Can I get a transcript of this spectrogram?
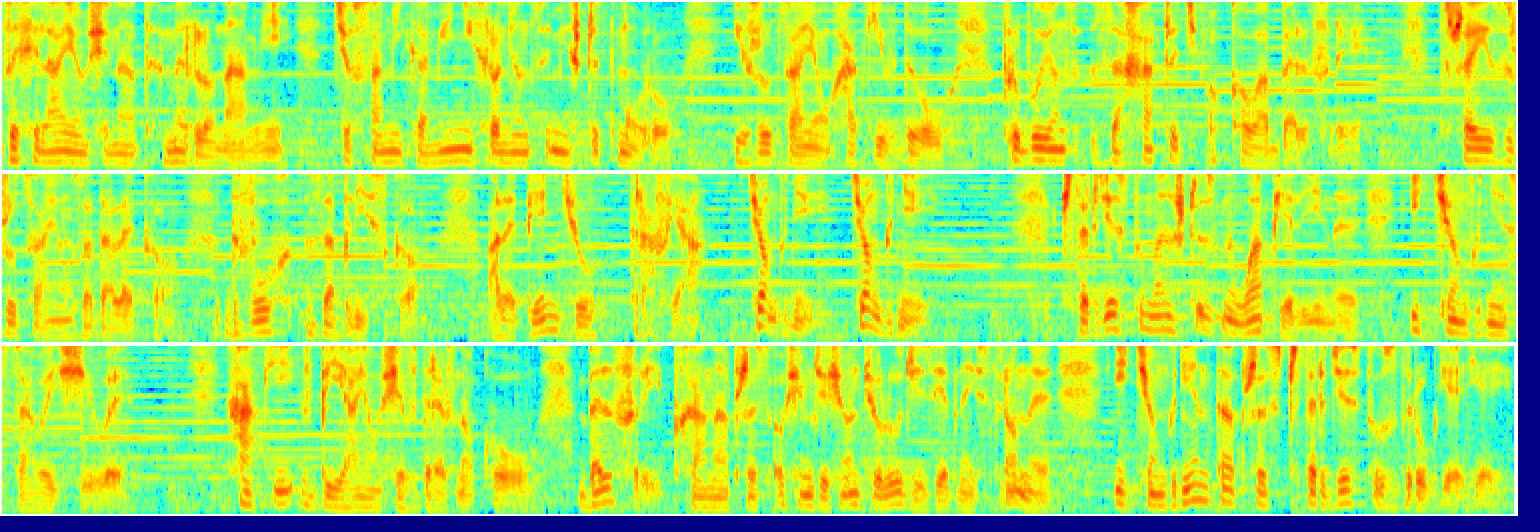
Wychylają się nad merlonami, ciosami kamieni chroniącymi szczyt muru i rzucają haki w dół, próbując zahaczyć okoła Belfry. Trzej zrzucają za daleko, dwóch za blisko, ale pięciu trafia. Ciągnij, ciągnij! Czterdziestu mężczyzn łapie liny i ciągnie z całej siły. Haki wbijają się w drewno kół. Belfry pchana przez 80 ludzi z jednej strony i ciągnięta przez 40 z drugiej jej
